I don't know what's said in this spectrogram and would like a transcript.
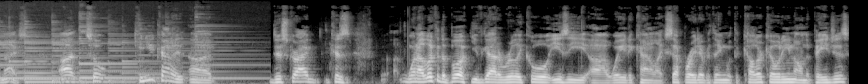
nice. Uh, so, can you kind of uh, describe because when I look at the book, you've got a really cool, easy uh, way to kind of like separate everything with the color coding on the pages.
